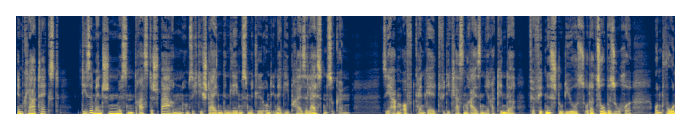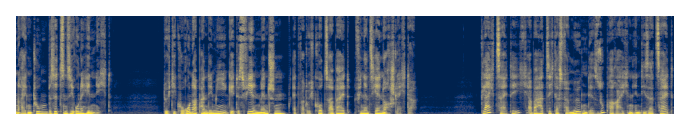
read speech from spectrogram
Im Klartext, diese Menschen müssen drastisch sparen, um sich die steigenden Lebensmittel und Energiepreise leisten zu können – Sie haben oft kein Geld für die Klassenreisen ihrer Kinder, für Fitnessstudios oder Zoobesuche, und Wohneigentum besitzen sie ohnehin nicht. Durch die Corona-Pandemie geht es vielen Menschen, etwa durch Kurzarbeit, finanziell noch schlechter. Gleichzeitig aber hat sich das Vermögen der Superreichen in dieser Zeit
